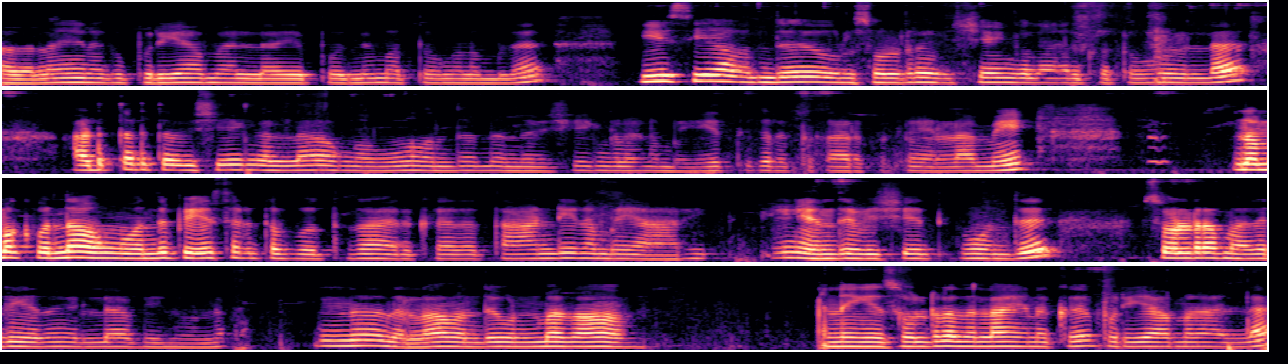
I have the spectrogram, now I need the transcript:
அதெல்லாம் எனக்கு புரியாமல் இல்லை. எப்போதுமே மற்றவங்க நம்மள ஈஸியாக வந்து ஒரு சொல்கிற விஷயங்களாக இருக்கட்டும் இல்லை அடுத்தடுத்த விஷயங்களில் அவங்கவுங்க வந்து அந்தந்த விஷயங்களை நம்ம ஏற்றுக்கிறதுக்காக இருக்கட்டும் எல்லாமே நமக்கு வந்து அவங்க வந்து பேசுகிறத பொறுத்து தான் இருக்குது அதை தாண்டி நம்ம யாரையும் எந்த விஷயத்துக்கும் வந்து சொல்கிற மாதிரி எதுவும் இல்லை அப்படின்னு ஒன்று இன்னும் அதெல்லாம் வந்து உண்மை தான் நீங்கள் சொல்கிறதெல்லாம் எனக்கு புரியாமலாம் இல்லை.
